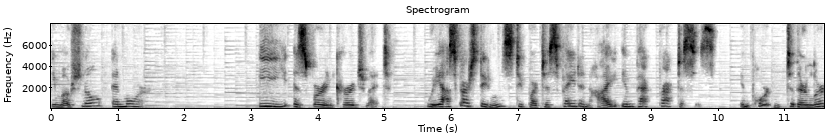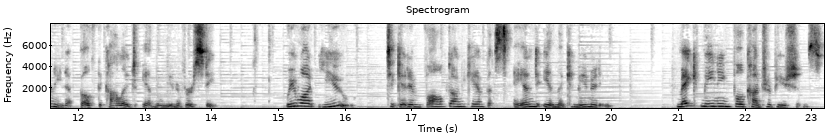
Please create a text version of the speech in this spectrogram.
emotional, and more. E is for encouragement. We ask our students to participate in high impact practices important to their learning at both the college and the university. We want you to get involved on campus and in the community. Make meaningful contributions,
